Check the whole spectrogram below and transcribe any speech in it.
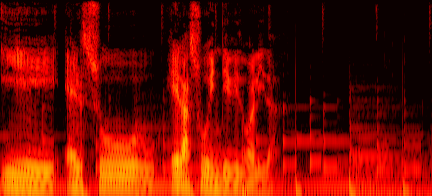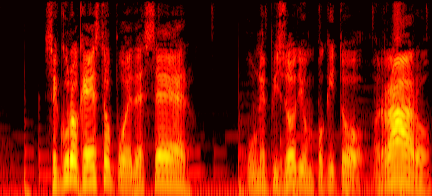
y, el su, la su individualidad. Seguro que esto puede ser un episodio un poquito raro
